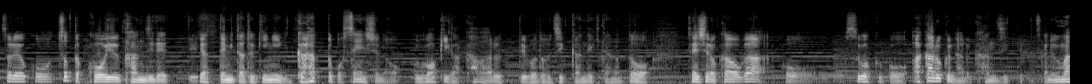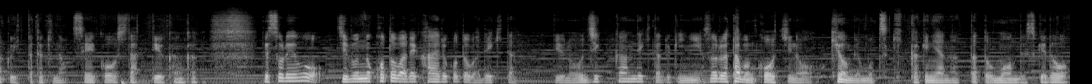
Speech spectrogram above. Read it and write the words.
それをこうちょっとこういう感じでってやってみた時にガラッとこう選手の動きが変わるっていうことを実感できたのと選手の顔がこうすごくこう明るくなる感じっていうんですかねうまくいった時の成功したっていう感覚。でそれを自分の言葉で変えることができたっていうのを実感できた時にそれが多分コーチの興味を持つきっかけにはなったと思うんですけど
